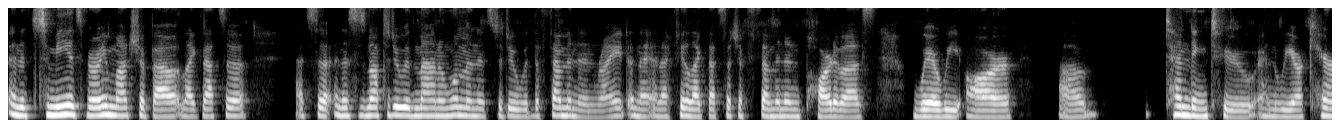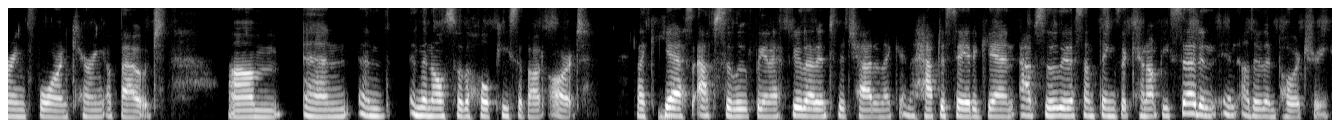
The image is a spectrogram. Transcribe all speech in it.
and it, to me, it's very much about like that's a that's a, and this is not to do with man and woman it's to do with the feminine right and I, and I feel like that's such a feminine part of us where we are uh, tending to and we are caring for and caring about um, and and and then also the whole piece about art like mm. yes absolutely and i threw that into the chat and I, and I have to say it again absolutely there's some things that cannot be said in, in other than poetry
